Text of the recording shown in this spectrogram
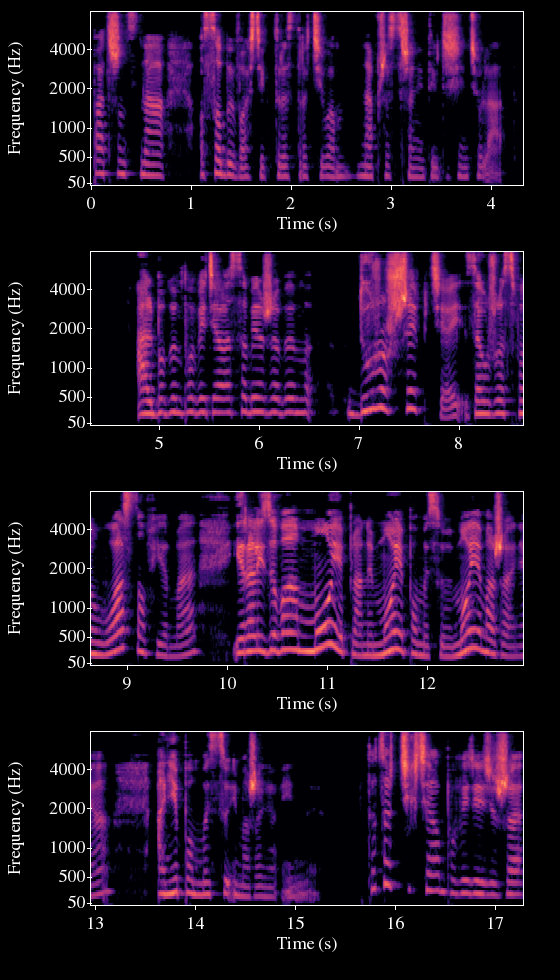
patrząc na osoby właśnie, które straciłam na przestrzeni tych 10 lat. Albo bym powiedziała sobie, żebym dużo szybciej założyła swoją własną firmę i realizowała moje plany, moje pomysły, moje marzenia, a nie pomysły i marzenia innych. To, co Ci chciałam powiedzieć, że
